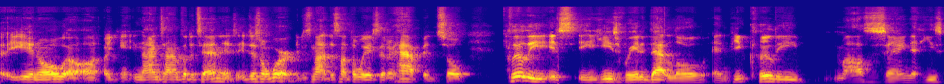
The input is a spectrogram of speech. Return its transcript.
Uh, you know, uh, uh nine times out of ten, it, it doesn't work. It's not. That's not the way it's going to happen. So clearly, it's he's rated that low, and he, clearly Miles is saying that he's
